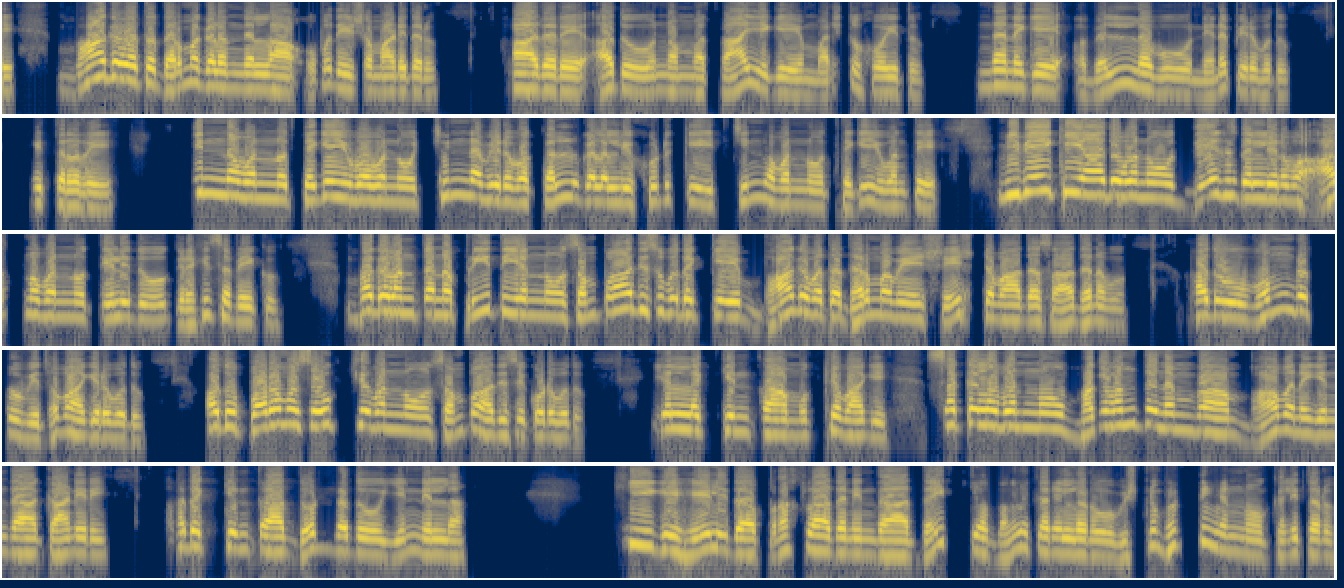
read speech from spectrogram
ಭಾಗವತ ಧರ್ಮಗಳನ್ನೆಲ್ಲ ಉಪದೇಶ ಮಾಡಿದರು. ಆದರೆ ಅದು ನಮ್ಮ ತಾಯಿಗೆ ಮರೆತು ಹೋಯಿತು ನನಗೆ ಅವೆಲ್ಲವೂ ನೆನಪಿರುವುದು. ಮಿತ್ರರೇ ಚಿನ್ನವನ್ನು ತೆಗೆಯುವವನು ಚಿನ್ನವಿರುವ ಕಲ್ಲುಗಳಲ್ಲಿ ಹುಡುಕಿ ಚಿನ್ನವನ್ನು ತೆಗೆಯುವಂತೆ. ವಿವೇಕಿಯಾದವನು ದೇಹದಲ್ಲಿರುವ ಆತ್ಮವನ್ನು ತಿಳಿದು ಗ್ರಹಿಸಬೇಕು. ಭಗವಂತನ ಪ್ರೀತಿಯನ್ನು ಸಂಪಾದಿಸುವುದಕ್ಕೆ ಭಾಗವತ ಧರ್ಮವೇ ಶ್ರೇಷ್ಠವಾದ ಸಾಧನವು. ಅದು ಒಂಬತ್ತು ವಿಧವಾಗಿರುವುದು. ಅದು ಪರಮ ಸೌಖ್ಯವನ್ನು ಸಂಪಾದಿಸಿಕೊಡುವುದು. ಎಲ್ಲಕ್ಕಿಂತ ಮುಖ್ಯವಾಗಿ ಸಕಲವನ್ನು ಭಗವಂತನೆಂಬ ಭಾವನೆಯಿಂದ ಕಾಣಿರಿ. ಅದಕ್ಕಿಂತ ದೊಡ್ಡದು ಇನ್ನಿಲ್ಲ. ಹೀಗೆ ಹೇಳಿದ ಪ್ರಹ್ಲಾದನಿಂದ ದೈತ್ಯ ಬಾಲಕರೆಲ್ಲರೂ ವಿಷ್ಣು ಭಕ್ತಿಯನ್ನು ಕಲಿತರು.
